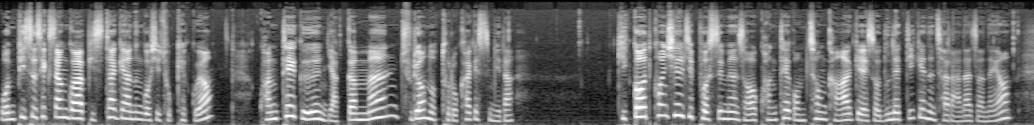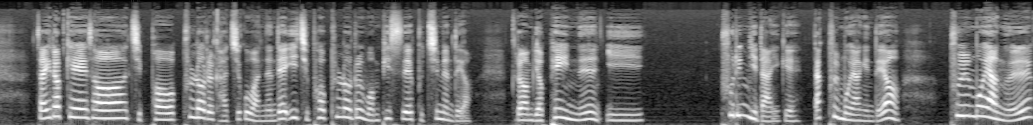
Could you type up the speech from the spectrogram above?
원피스 색상과 비슷하게 하는 것이 좋겠고요. 광택은 약간만 줄여놓도록 하겠습니다. 기껏 컨실 지퍼 쓰면서 광택 엄청 강하게 해서 눈에 띄게는 잘 안 하잖아요. 자 이렇게 해서 지퍼 플러를 가지고 왔는데 이 지퍼 플러를 원피스에 붙이면 돼요. 그럼 옆에 있는 이 풀입니다. 이게 딱풀 모양인데요. 풀 모양을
